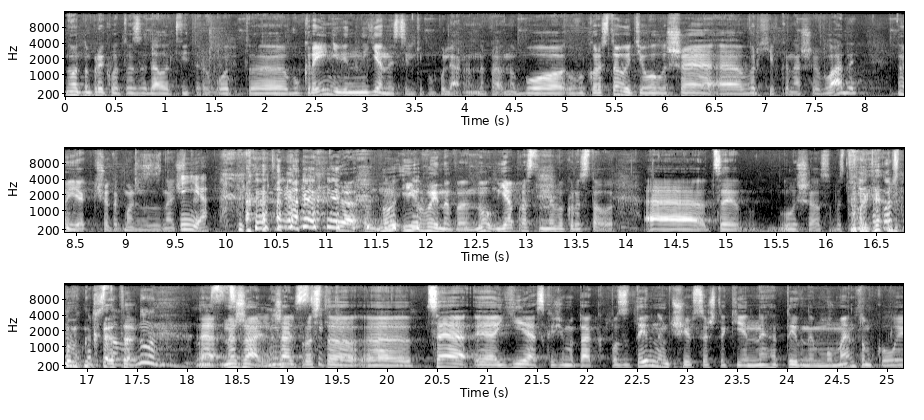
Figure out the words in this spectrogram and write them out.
Ну, от, наприклад, ви згадали Твіттер. От е, в Україні він не є настільки популярним, напевно, бо використовують його лише е, верхівка нашої влади. Ну, якщо так можна зазначити. І я. Е, Ну і ви, напевно. Ну я просто не використовую. Е, Це лише особисто моя також не думка, використовую. так. Ну, Е, На жаль, на жаль, просто е, це е, є, скажімо так, позитивним чи все ж таки негативним моментом, коли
